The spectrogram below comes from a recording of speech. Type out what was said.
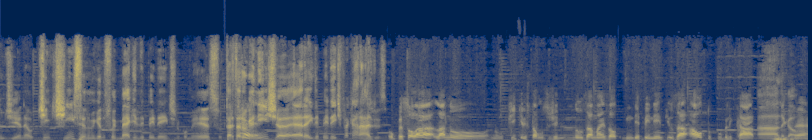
um dia, né? O Tintin, se eu não me engano, foi mega independente no começo. Tartaruga É. Ninja era independente pra caralho. assim. O pessoal lá, lá no, no FIC, eles estavam sugerindo não usar mais independente e usar autopublicado. Ah, legal. né?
